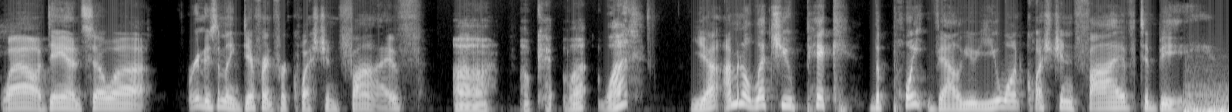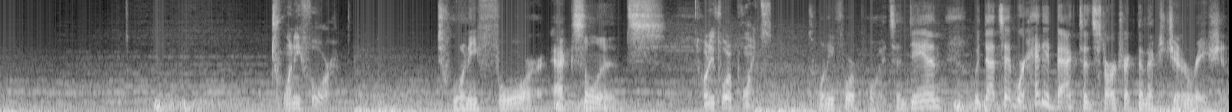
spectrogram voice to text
Wow, Dan. So uh, we're going to do something different for question five. Uh. Okay. What? What? Yeah, I'm going to let you pick the point value you want question five to be. 24. 24. Excellent. 24 points. 24 points. And Dan, with that said, we're headed back to Star Trek The Next Generation.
